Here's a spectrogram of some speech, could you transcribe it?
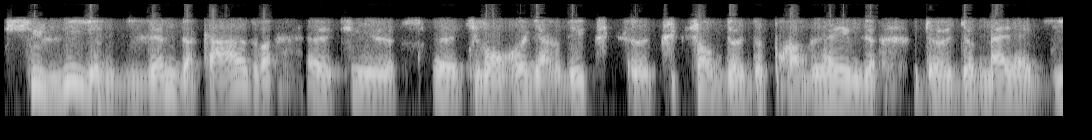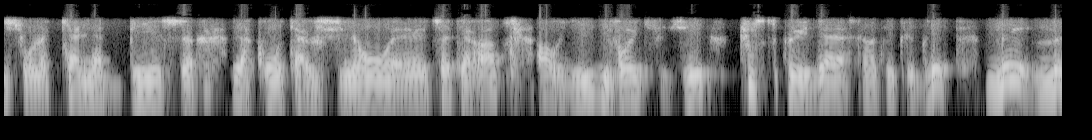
Sur lui, il y a une dizaine de cadres euh, qui, euh, qui vont regarder toutes, sortes de, problèmes, de, de, maladies sur le cannabis, la contagion, etc. Alors, il, il va étudier tout ce qui peut aider à la santé publique. Mais M.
